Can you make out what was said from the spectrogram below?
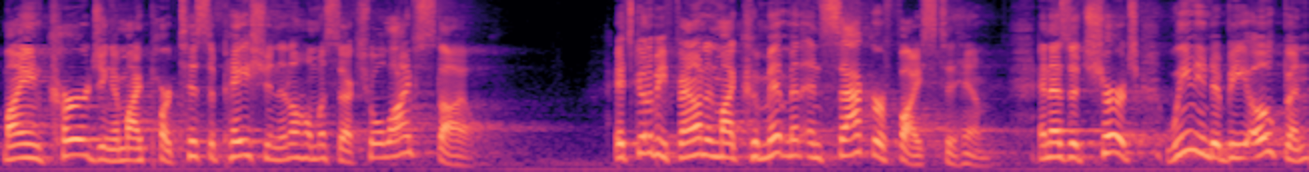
my encouraging, and my participation in a homosexual lifestyle. It's going to be found in my commitment and sacrifice to Him. And as a church, we need to be open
